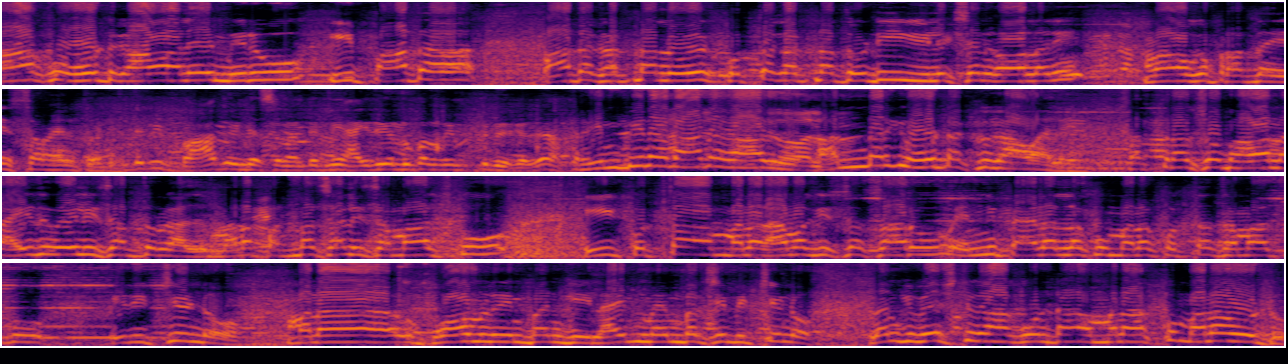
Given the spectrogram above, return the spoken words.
మాకు ఓటు కావాలి. మీరు ఈ పాత పాత ఘటనలో కొత్త ఘటనతోటి ఈ ఎలక్షన్ కావాలని మా ఒక ప్రార్థన చేస్తాం ఆయనతో బాధ ఏంటి అసలు? అంటే ఐదు వేల రూపాయలు రింపిన బాధ కాదు. అందరికి ఓటు హక్కు కావాలి. సత్రాసో భావన ఐదు వేలు సత్తు కాదు. మన పద్మశాలి సమాజ్కు ఈ కొత్త మన రామకృష్ణ సారు ఎన్ని ప్యానళ్ళకు మన కొత్త సమాజ్కు ఇది ఇచ్చిండో మన ఫామ్ నింపడానికి లైఫ్ మెంబర్షిప్ ఇచ్చిండో దానికి వేస్ట్ కాకుండా మన హక్కు మన ఓటు.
